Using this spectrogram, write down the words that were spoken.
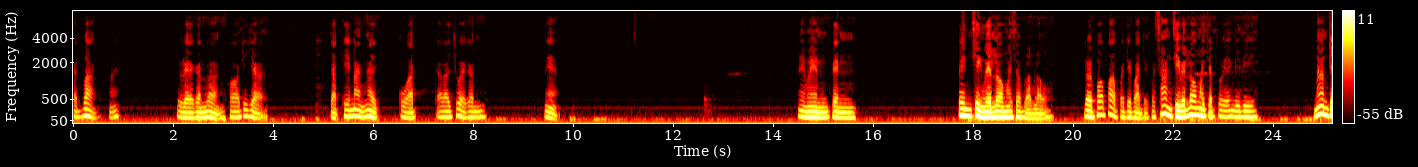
กันบ้างนะดูแลกันบ้าง พอที่จะจัดที่นั่งให้กวดอะไรช่วยกัน เนี่ยนี่มันเป็น เป็นสิ่งเวทล้อมให้สำหรับเรา โดยเพราะภาคปฏิบัติก็สร้างสิ่งเวทล้อมให้จับตัวเองดีๆ น้ำใจ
